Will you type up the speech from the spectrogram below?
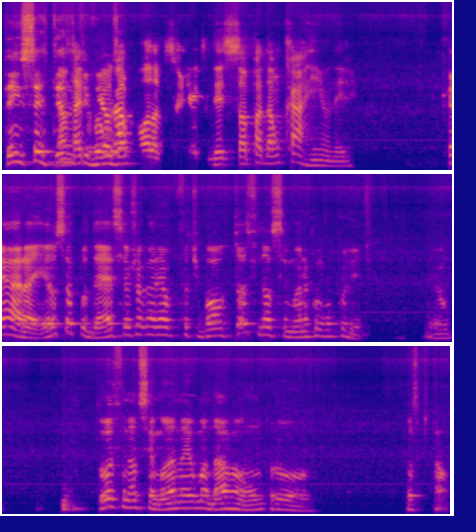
Tenho certeza vontade que vamos jogar bola com um sujeito desse só para dar um carrinho nele. Cara, eu se eu pudesse, eu jogaria futebol todo final de semana com gol político. Eu, todo final de semana eu mandava um pro, pro hospital.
